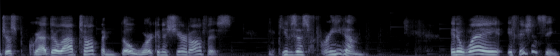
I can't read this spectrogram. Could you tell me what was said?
Just grab their laptop and go work in a shared office. It gives us freedom. In a way, efficiency.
